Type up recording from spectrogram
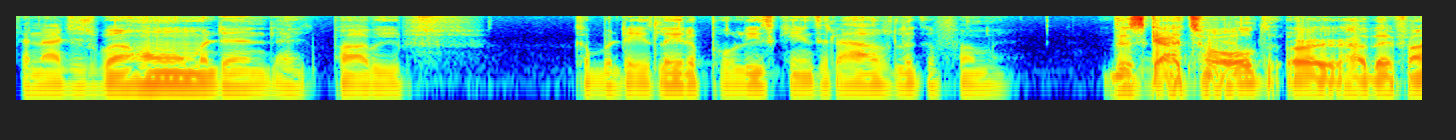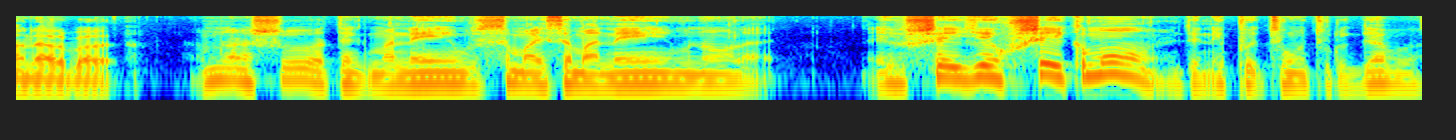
Then I just went home, and then like probably a couple days later, police came to the house looking for me. This guy told, or how'd they find out about it? I'm not sure. I think my name was somebody said my name and all that. Hey, Shea, yo, Shea, come on. And then they put two and two together.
